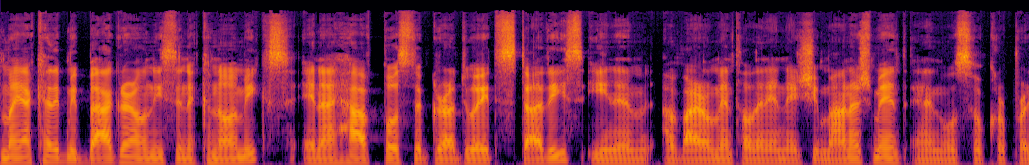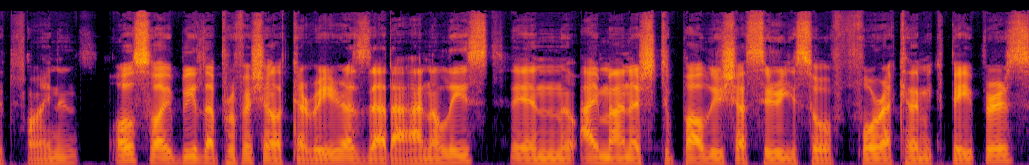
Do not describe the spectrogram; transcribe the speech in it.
My academic background is in economics, and I have postgraduate studies in um, environmental and energy management and also corporate finance. Also, I built a professional career as data analyst, and I managed to publish a series of four academic papers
